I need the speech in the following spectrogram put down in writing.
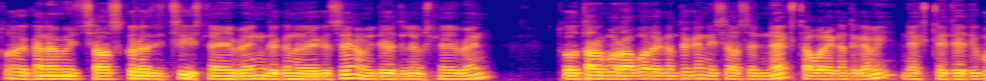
তো এখানে আমি সার্চ করে দিচ্ছি ইসলামী ব্যাংক। দেখেন, হয়ে গেছে। আমি দিয়ে দিলাম ইসলামী ব্যাংক। তো তারপর আবার এখান থেকে নিচে আসে নেক্সট আবার এখান থেকে আমি নেক্সটে দিয়ে দিব।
